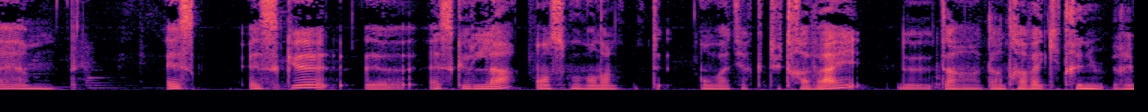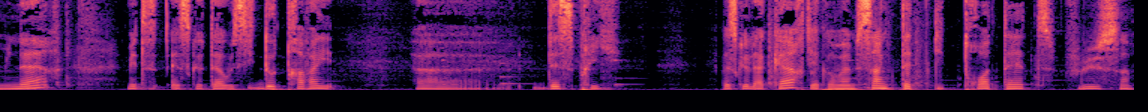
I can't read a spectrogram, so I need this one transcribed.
Euh, est-ce est-ce que, euh, est-ce que là, en ce moment, on va dire que tu travailles, tu as, un travail qui te rému- rémunère, mais est-ce que tu as aussi d'autres travails euh, d'esprit. Parce que la carte, il y a quand même cinq têtes, qui, trois têtes, plus un,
